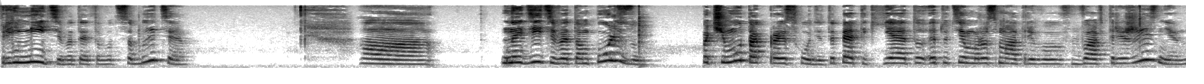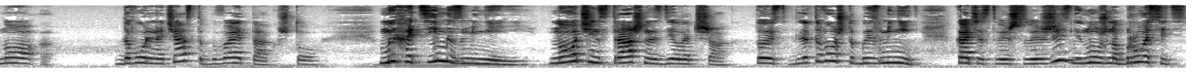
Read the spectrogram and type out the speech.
примите вот это вот событие, найдите в этом пользу. Почему так происходит? Опять-таки, я эту, эту тему рассматриваю в авторе жизни, но довольно часто бывает так, что мы хотим изменений, но очень страшно сделать шаг. То есть для того, чтобы изменить качество своей жизни, нужно бросить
